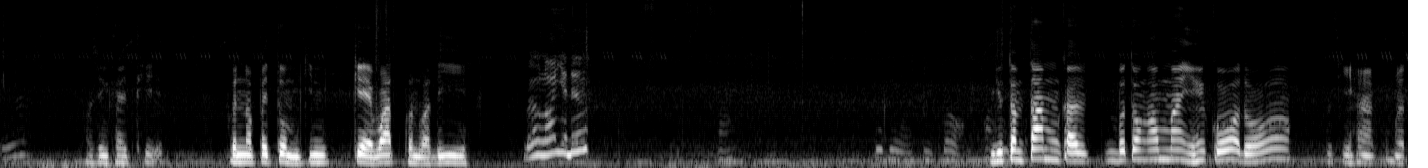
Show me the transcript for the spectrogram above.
เออหัวสิงไข่เทพเพิ่นเอาไปต้มกินแก้หวัดเพิ่นว่าดีเบิ่งร้อยอย่าดึงปูเบลสีดอกอยู่ต่ำๆก็บ่ต้องเอาไม้ให้กอดอกมันสิหักหมด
